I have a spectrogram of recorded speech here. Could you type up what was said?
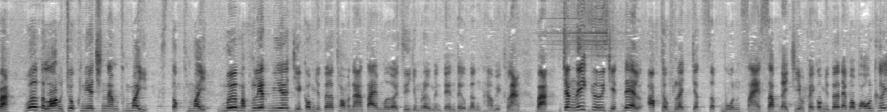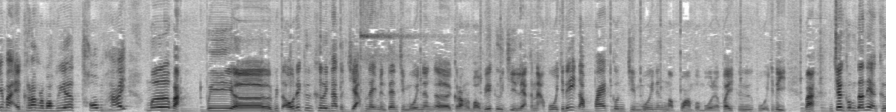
បាទវិលត្រឡប់មកជួបគ្នាឆ្នាំថ្មីស្តុកថ្មីមើលមកផ្លៀតវាជាកុំព្យូទ័រធម្មតាតែមើលឲ្យស៊ីជម្រៅមែនទែនទើបដឹងថាវាខ្លាំងបាទអញ្ចឹងនេះគឺជា Dell Optoflex 7440ដែលជាប្រភេទកុំព្យូទ័រដែលបងប្អូនឃើញបាទអេក្រង់របស់វាធំហើយមើលបាទ ពីវីដេអូនេះគឺឃើញថាត្រជាក់ភ្នែកមែនទែនជាមួយនឹងក្រង់របស់វាគឺជាលក្ខណៈ Full HD 18គុណជាមួយនឹង1920គឺ Full HD បាទអញ្ចឹងកុំព្យូទ័រនេះគឺ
